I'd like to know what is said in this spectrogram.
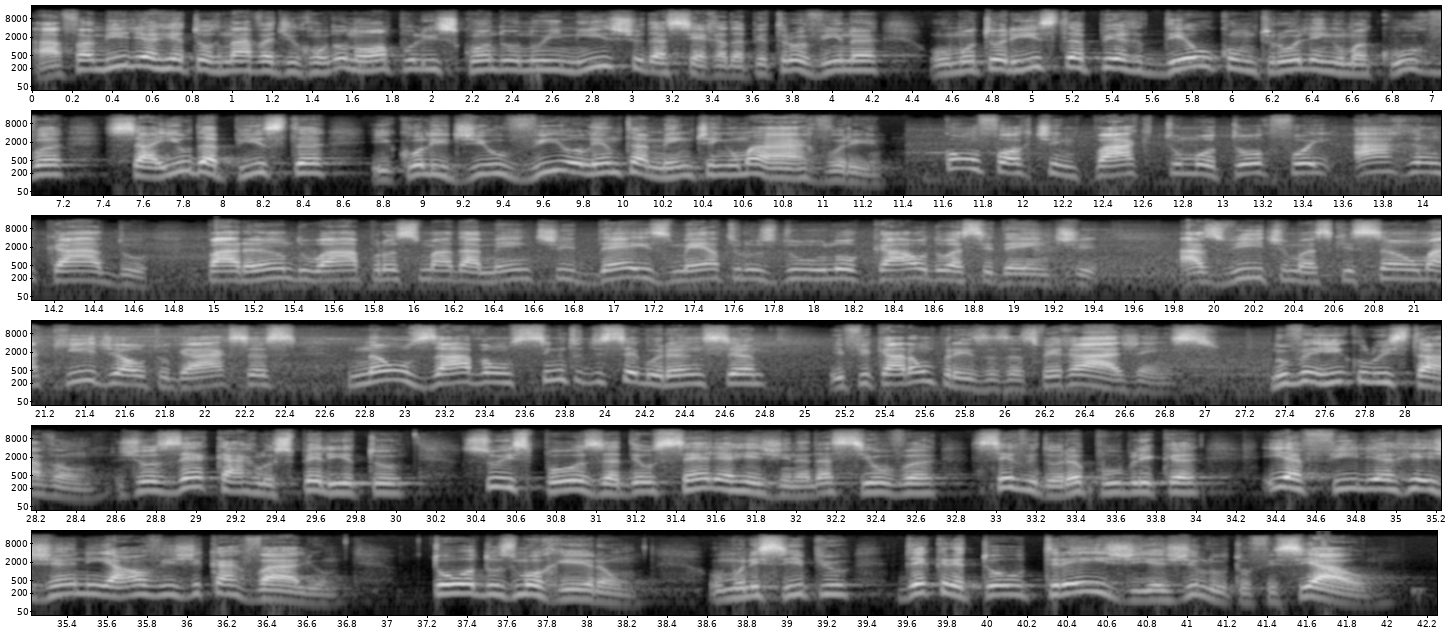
A família retornava de Rondonópolis quando, no início da Serra da Petrovina, o motorista perdeu o controle em uma curva, saiu da pista e colidiu violentamente em uma árvore. Com um forte impacto, o motor foi arrancado, parando a aproximadamente 10 metros do local do acidente. As vítimas, que são aqui de Alto Garças, não usavam cinto de segurança e ficaram presas às ferragens. No veículo estavam José Carlos Pelito, sua esposa Deucélia Regina da Silva, servidora pública, e a filha Rejane Alves de Carvalho. Todos morreram. O município decretou três dias de luto oficial.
